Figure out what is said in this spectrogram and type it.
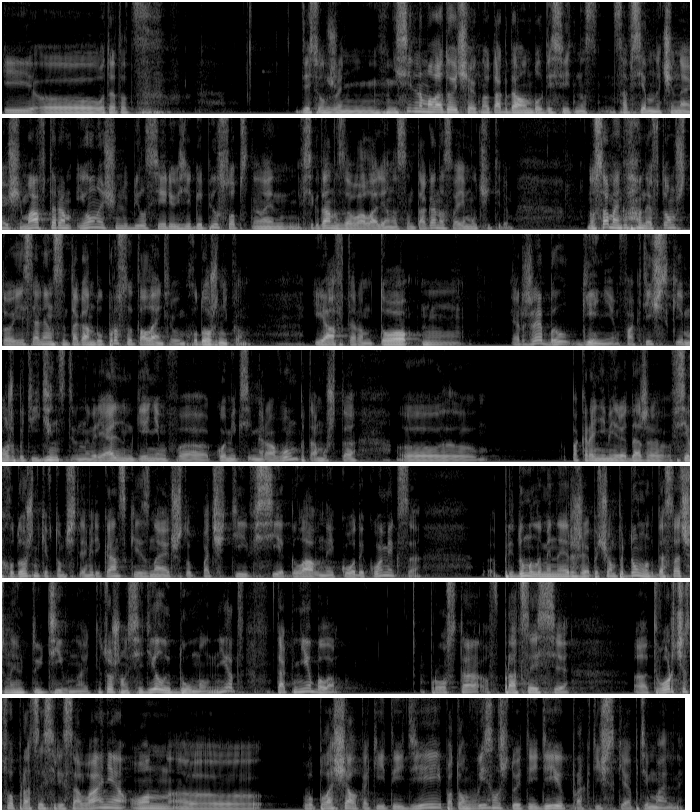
И э, вот этот, здесь он уже не сильно молодой человек, но тогда он был действительно совсем начинающим автором, и он очень любил серию Зига Пью, собственно, всегда называл Алена Сантагана своим учителем. Но самое главное в том, что если Ален Сантаган был просто талантливым художником – и автором, то РЖ был гением, фактически, может быть, единственным реальным гением в э, комиксе мировом, потому что, э, по крайней мере, даже все художники, в том числе американские, знают, что почти все главные коды комикса придумал именно РЖ. Причем придумал их достаточно интуитивно. Это не то, что он сидел и думал. Нет, так не было. Просто в процессе творчества, в процессе рисования он воплощал какие-то идеи, потом выяснилось, что эти идеи практически оптимальны.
